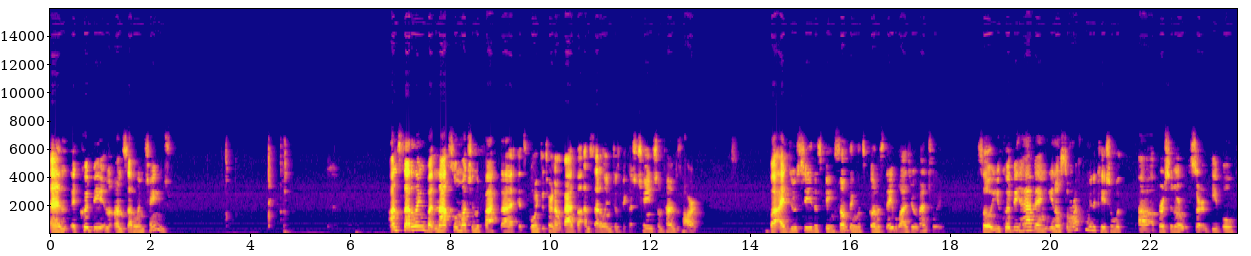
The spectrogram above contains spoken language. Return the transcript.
and it could be an unsettling change. unsettling, but not so much in the fact that it's going to turn out bad, but unsettling just because change sometimes is hard. But I do see this being something that's going to stabilize you eventually. So you could be having, you know, some rough communication with uh, a person or with certain people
